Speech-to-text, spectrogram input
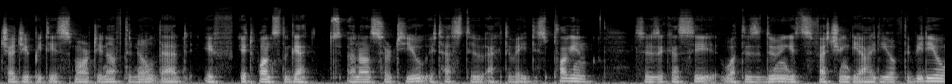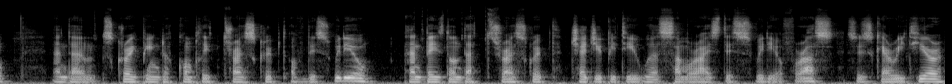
ChatGPT is smart enough to know that if it wants to get an answer to you, it has to activate this plugin. So as you can see, what it's doing, it's fetching the ID of the video and then scraping the complete transcript of this video. And based on that transcript, ChatGPT will summarize this video for us. So as you can read here,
